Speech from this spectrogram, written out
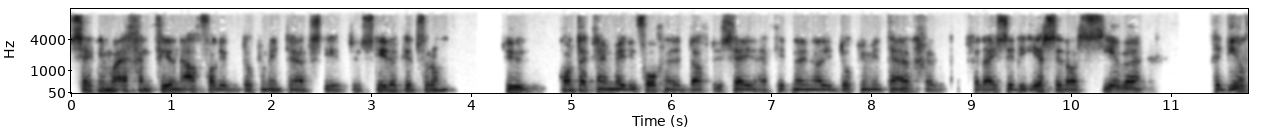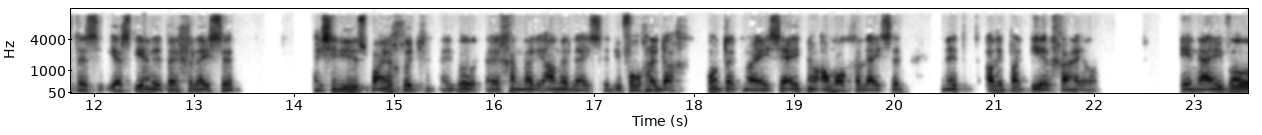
Sê ek net maar ek gaan vir jou 'n afval die dokumentêr stuur. Toe stuur ek dit vir hom. Toe kontak hy my die volgende dag toe sê ek het nou na die dokumentêr geluister. Die eerste daar sewe gedeeltes. Eerste een het hy geluister. Hy sê nee, is baie goed. Hy wil hy gaan na die ander luister. Die volgende dag kontak my. Hy sê hy het nou almal geluister net al die pad deur gehuil en hy wil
